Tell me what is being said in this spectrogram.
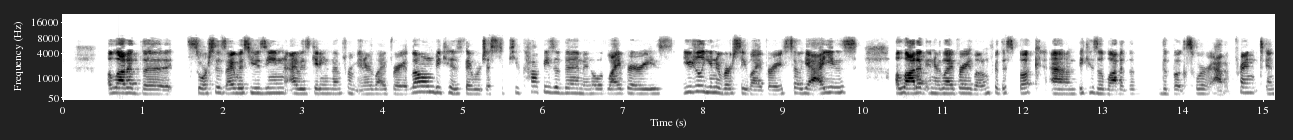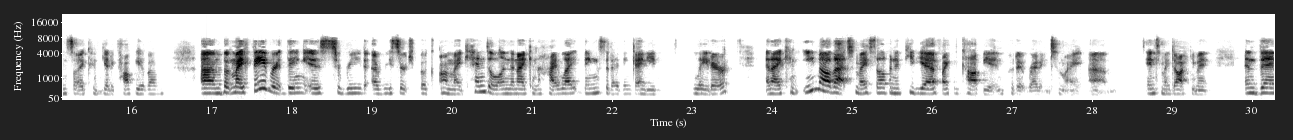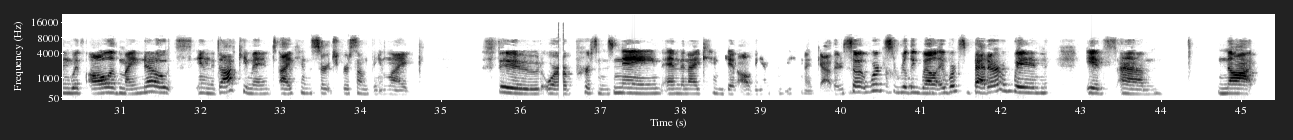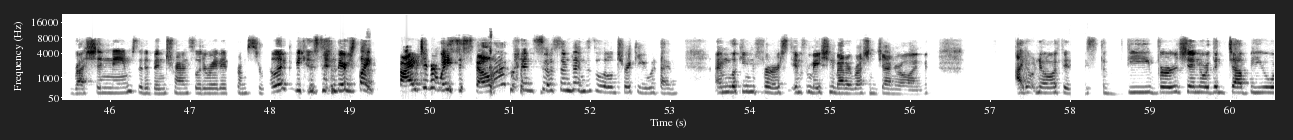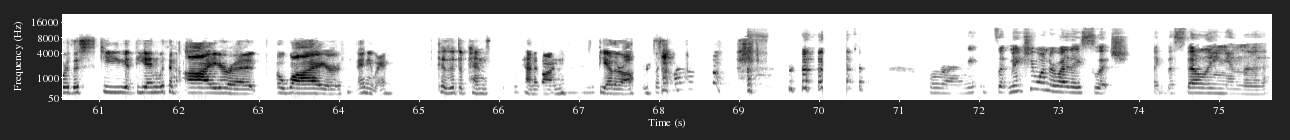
a lot of the sources I was using, I was getting them from interlibrary loan because there were just a few copies of them in old libraries, usually university libraries. So yeah, I use a lot of interlibrary loan for this book um, because a lot of the, the books were out of print and so I couldn't get a copy of them. Um, but my favorite thing is to read a research book on my Kindle and then I can highlight things that I think I need later and I can email that to myself in a PDF. I can copy it and put it right into my um, into my document. And then with all of my notes in the document, I can search for something like food or a person's name, and then I can get all the information I've gathered. So it works really well. It works better when it's um, not Russian names that have been transliterated from Cyrillic because then there's like five different ways to spell them, and so sometimes it's a little tricky with I'm I'm looking for information about a Russian general and I don't know if it's the V version or the W or the ski at the end with an I or a, a Y or anyway, because it depends kind of on the other author. So. Right. So it makes you wonder why they switch like the spelling and the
